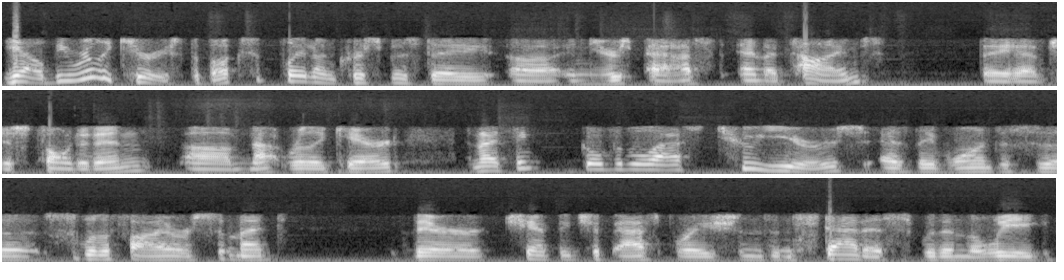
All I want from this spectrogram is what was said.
Yeah, I'll be really curious. The Bucks have played on Christmas Day uh, in years past, and at times they have just phoned it in, um, not really cared. And I think over the last two years, as they've wanted to solidify or cement their championship aspirations and status within the league,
